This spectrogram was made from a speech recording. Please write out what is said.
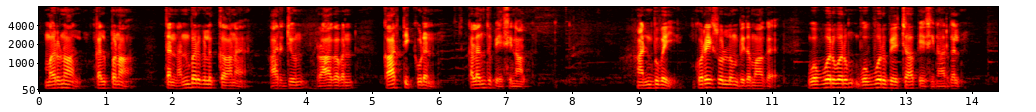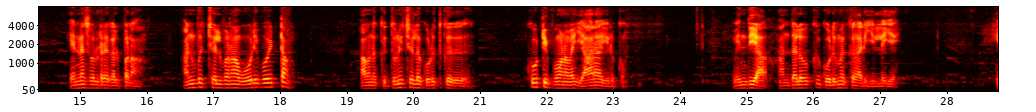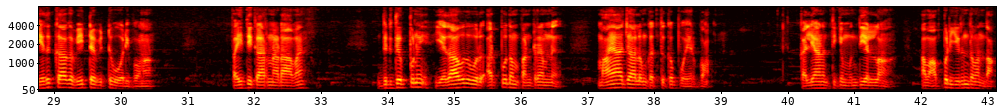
மறுநாள் கல்பனா தன் நண்பர்களுக்கான அர்ஜுன் ராகவன் கார்த்திக்குடன் கலந்து பேசினாள். அன்புவை குறை சொல்லும் விதமாக ஒவ்வொருவரும் ஒவ்வொரு பேச்சா பேசினார்கள். என்ன சொல்கிற கல்பனா? அன்பு செல்வனா ஓடி போயிட்டான். அவனுக்கு துணிச்சலை கொடுத்துக்குது கூட்டி போனவன் யாராக இருக்கும் விந்தியா அந்த அளவுக்கு கொடுமைக்காரி இல்லையே. எதுக்காக வீட்டை விட்டு ஓடி போனான்? பைத்தியக்காரனடா அவன். திடுதிப்புன்னு ஏதாவது ஒரு அற்புதம் பண்ணுறோம்னு மாயாஜாலம் கற்றுக்க போயிருப்பான். கல்யாணத்துக்கு முந்தியெல்லாம் அவன் அப்படி இருந்தவன் தான்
